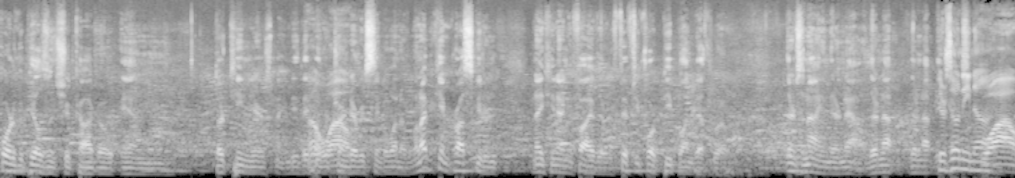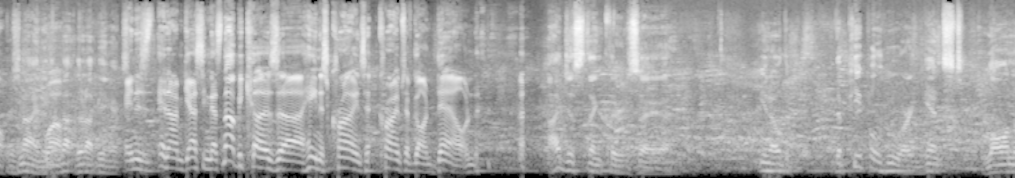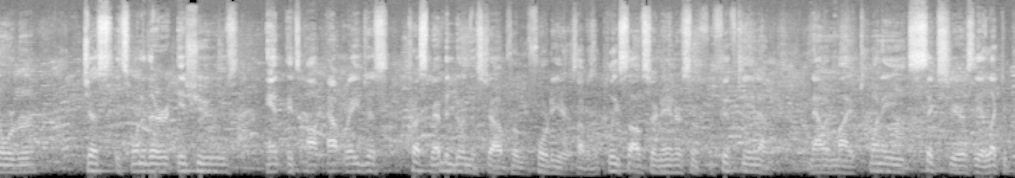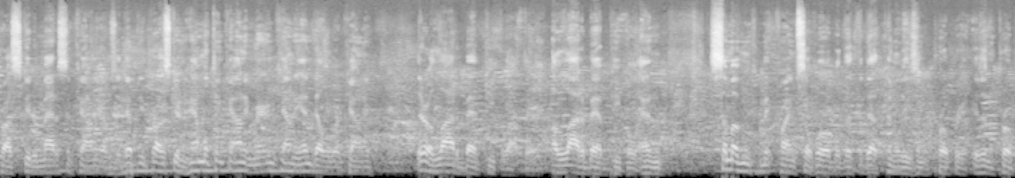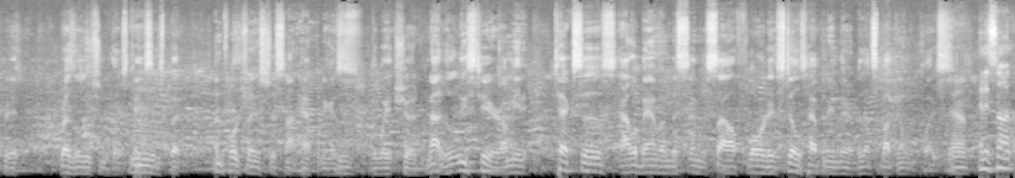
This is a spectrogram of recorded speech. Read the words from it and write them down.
Court of Appeals in Chicago in 13 years, maybe. They've Oh, wow. overturned every single one of them. When I became prosecutor in 1995, there were 54 people on death row. There's nine there now. They're not. They're not. Being There's only nine. wow. There's nine. And Wow. they're, not, they're not being executed. And is and I'm guessing that's not because uh, heinous crimes crimes have gone down. I just think there's a, you know, the, the people who are against law and order, just it's one of their issues, and it's outrageous. Trust me, I've been doing this job for 40 years. I was a police officer in Anderson for 15. I'm now in my 26 years, the elected prosecutor in Madison County. I was a deputy prosecutor in Hamilton County, Marion County, and Delaware County. There are a lot of bad people out there, a lot of bad people, and some of them commit crimes so horrible that the death penalty is inappropriate, is an appropriate resolution of those mm. cases. But unfortunately, it's just not happening as mm. the way it should. Not at least here. I mean, Texas, Alabama, Miss- in the South, Florida, it still is happening there, but that's about the only place. Yeah. And it's not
